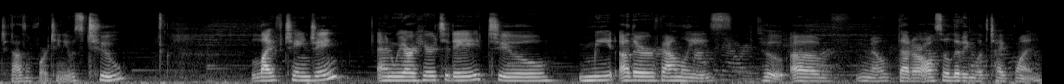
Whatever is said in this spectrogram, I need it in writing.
2014. He was two, life changing, and we are here today to meet other families who, of, you know, that are also living with type 1.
